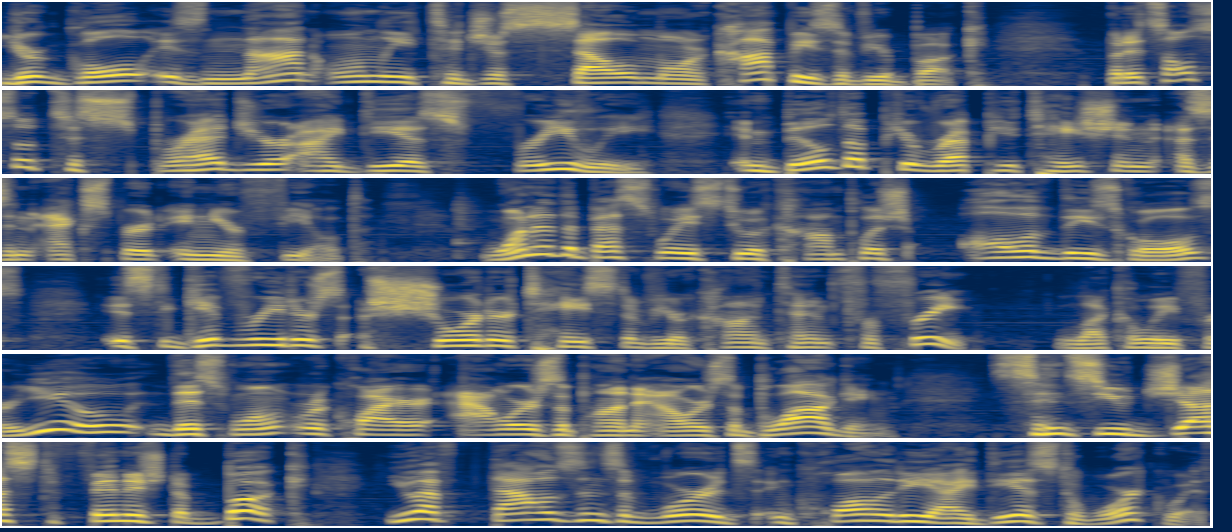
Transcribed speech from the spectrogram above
your goal is not only to just sell more copies of your book, but it's also to spread your ideas freely and build up your reputation as an expert in your field. One of the best ways to accomplish all of these goals is to give readers a shorter taste of your content for free. Luckily for you, this won't require hours upon hours of blogging. Since you just finished a book, you have thousands of words and quality ideas to work with.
